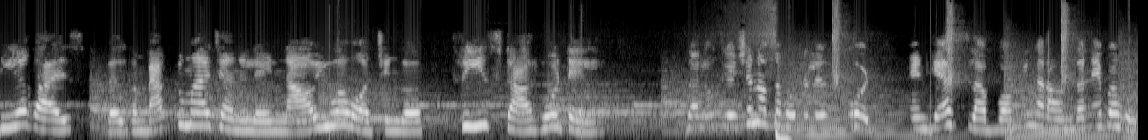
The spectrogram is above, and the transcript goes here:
Dear guys, welcome back to my channel and now you are watching a 3-star hotel. The location of the hotel is good and guests love walking around the neighborhood.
